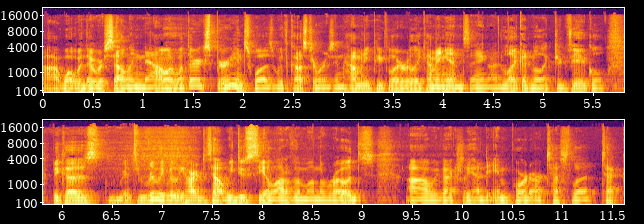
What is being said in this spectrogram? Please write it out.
uh, what they were selling now, and what their experience was with customers, and how many people are really coming in saying, "I'd like an electric vehicle," because it's really, really hard to tell. We do see a lot of them on the roads. Uh, we've actually had to import our Tesla Tech.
